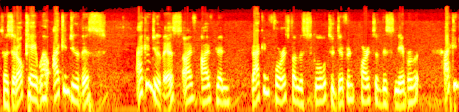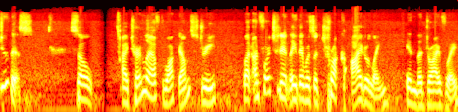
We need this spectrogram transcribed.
So I said, "Okay, well, I can do this. I can do this. I've I've been back and forth from the school to different parts of this neighborhood. I can do this." So I turned left, walked down the street, but unfortunately, there was a truck idling in the driveway.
